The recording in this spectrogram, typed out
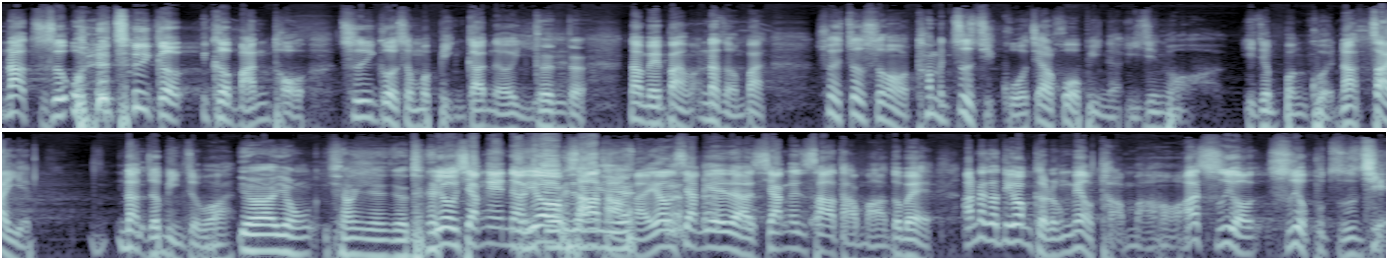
那只是为了吃一个 一个馒头，吃一个什么饼干而已，真的，那没办法，那怎么办？所以这时候他们自己国家的货币呢，已经哦，已经崩溃，那再也。那人民怎么办？又要用香烟，就对，用香烟的，又用砂糖啊，用香烟的，香跟砂糖嘛，对不对？啊，那个地方可能没有糖嘛，哈，啊，石油，石油不值钱，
